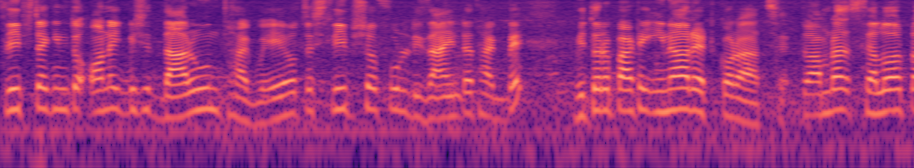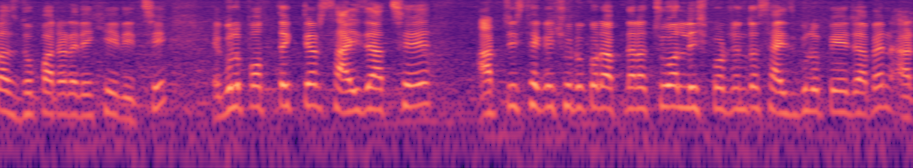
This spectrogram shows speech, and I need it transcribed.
স্লিপসটা কিন্তু অনেক বেশি দারুণ থাকবে। এই হচ্ছে স্লিপ শো ফুল ডিজাইনটা থাকবে। ভিতরে পার্টে ইনার এড করা আছে। তো আমরা সালোয়ার প্লাস দোপাটাটা দেখিয়ে দিচ্ছি। এগুলো প্রত্যেকটার সাইজ আছে আটত্রিশ থেকে শুরু করে আপনারা চুয়াল্লিশ পর্যন্ত সাইজগুলো পেয়ে যাবেন। আর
